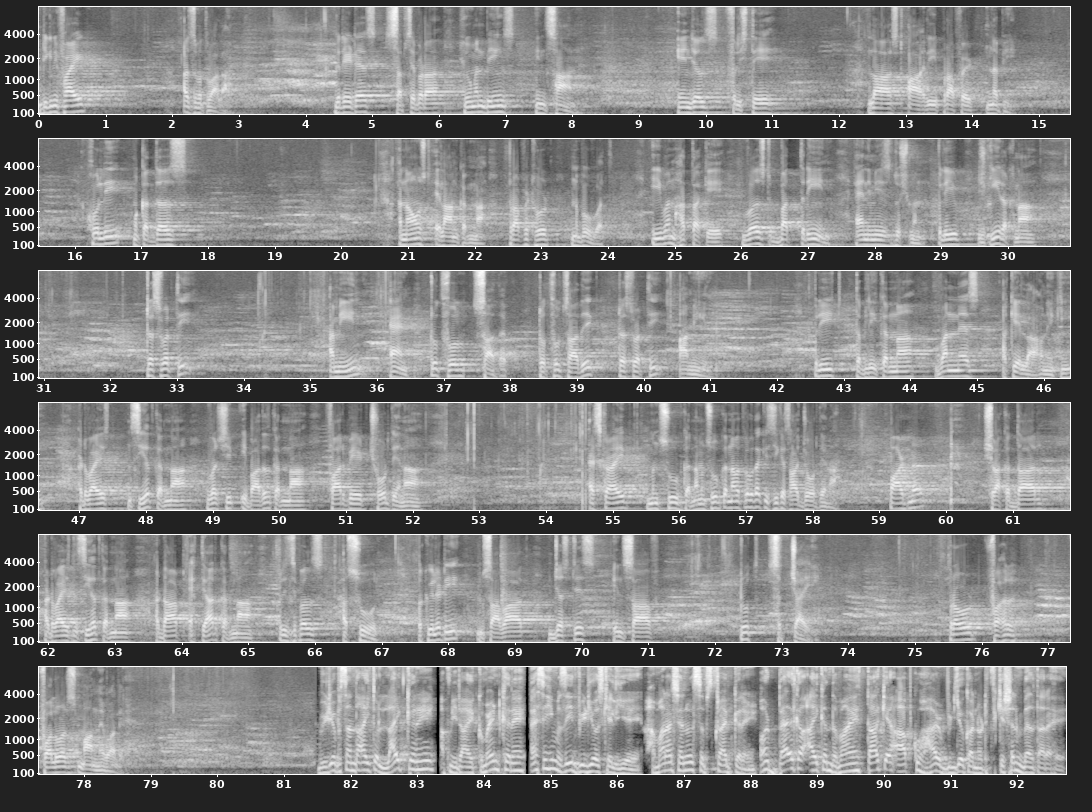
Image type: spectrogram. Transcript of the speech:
ڈگنیفائڈ عظمت والا۔ گریٹسٹ سب سے بڑا۔ ہیومن بینگز انسان۔ اینجلز فرشتے۔ لاسٹ آخری پرافٹ نبی۔ ہولی مقدس۔ اناؤنسڈ اعلان کرنا۔ پرافٹ ہوڈ نبوت۔ ایون حتیٰ کہ ورسٹ بدترین اینیمیز دشمن۔ پلیو یقین رکھنا۔ ٹرسورتی امین اینڈ ٹروتھفل صادق۔ ٹروتھفل صادق ٹرسورتی آمین۔ پریچ تبلیغ کرنا وننس اکیلا ہونے کی۔ ایڈوائز، نصیحت کرنا، ورشپ، عبادت کرنا، فاربیٹ چھوڑ دینا۔ اسکرائب منسوب کرنا۔ منسوب کرنا مطلب ہوتا ہے کسی کے ساتھ جوڑ دینا۔ پارٹنر شراکت دار ایڈوائز نصیحت کرنا اڈاپٹ اختیار کرنا پرنسپلز اصول۔ اکویلٹی مساوات جسٹس انصاف ٹروتھ سچائی۔ پراؤڈ فہر فالورز ماننے والے۔ ویڈیو پسند آئی تو لائک کریں، اپنی رائے کمنٹ کریں۔ ایسے ہی مزید ویڈیوز کے لیے ہمارا چینل سبسکرائب کریں اور بیل کا آئیکن دبائیں تاکہ آپ کو ہر ویڈیو کا نوٹیفیکیشن ملتا رہے۔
